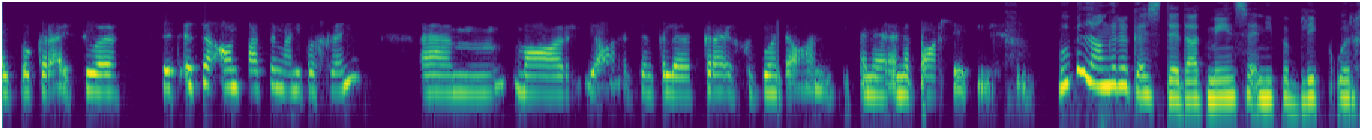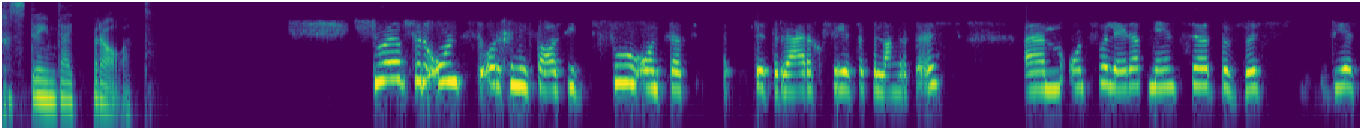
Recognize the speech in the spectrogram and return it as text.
uit wil kry. So dit is 'n aanpassing aan die begin. Ehm um, maar ja, ek dink hulle kry gewoonte aan in 'n in 'n paar sessies. Hoe belangrik is dit dat mense in die publiek oor gestremdheid praat? So vir ons organisasie voel ons dat dit regtig vreeslik belangrik is. Ehm um, ons wil hê dat mense bewus wees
